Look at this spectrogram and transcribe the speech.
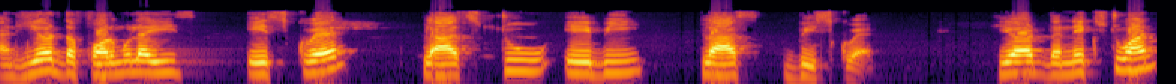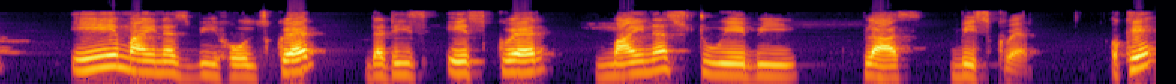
and here the formula is a square plus 2ab plus b square. Here the next one a minus b whole square that is a square minus 2ab plus b square. Okay.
